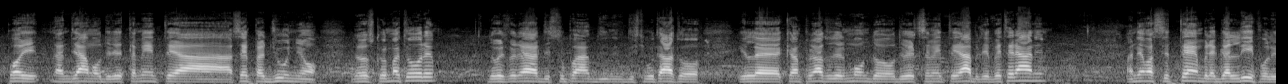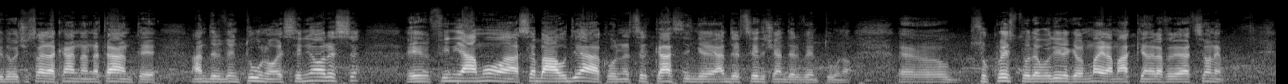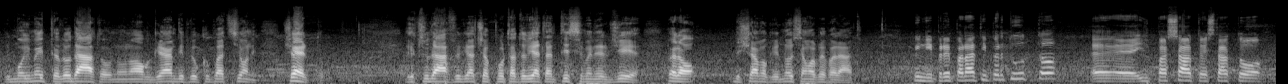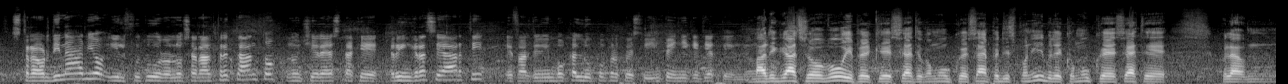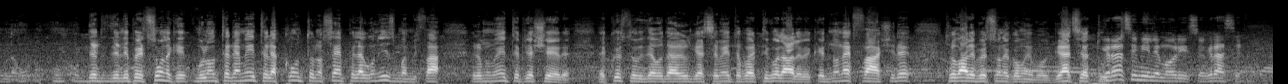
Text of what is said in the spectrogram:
poi andiamo direttamente a, sempre a giugno nello scolmatore dove verrà disputato il campionato del mondo diversamente abili e veterani. Andiamo a settembre a Gallipoli dove ci sarà la canna natante Under 21 e Seniores e finiamo a Sabaudia con il self-casting Under 16 e Under 21. Eh, su questo devo dire che ormai la macchina della federazione, il movimento è rodato, non ho grandi preoccupazioni. Certo, il Sudafrica ci ha portato via tantissime energie, però diciamo che noi siamo preparati. Quindi preparati per tutto, eh, il passato è stato straordinario, il futuro lo sarà altrettanto, non ci resta che ringraziarti e farti un in bocca al lupo per questi impegni che ti attendono. Ma ringrazio voi perché siete comunque sempre disponibili e comunque siete quella, delle persone che volontariamente raccontano sempre l'agonismo e mi fa enormemente piacere e questo vi devo dare un ringraziamento particolare perché non è facile trovare persone come voi. Grazie a tutti. Grazie mille Maurizio, grazie.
